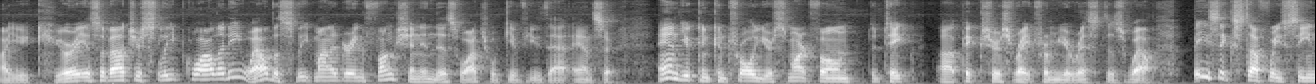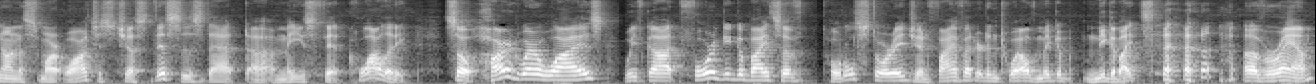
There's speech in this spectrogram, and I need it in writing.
Are you curious about your sleep quality? Well, the sleep monitoring function in this watch will give you that answer. And you can control your smartphone to take uh, pictures right from your wrist as well. Basic stuff we've seen on a smartwatch. It's just this is that uh, Amazfit quality. So hardware wise, we've got four gigabytes of total storage and 512 megabytes of RAM.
